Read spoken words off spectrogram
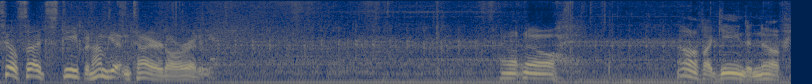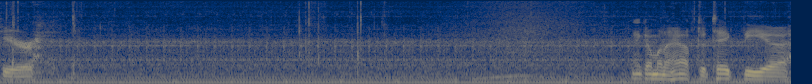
This hillside's steep and I'm getting tired already. I don't know. I don't know if I gained enough here. I think I'm gonna have to take the uh,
